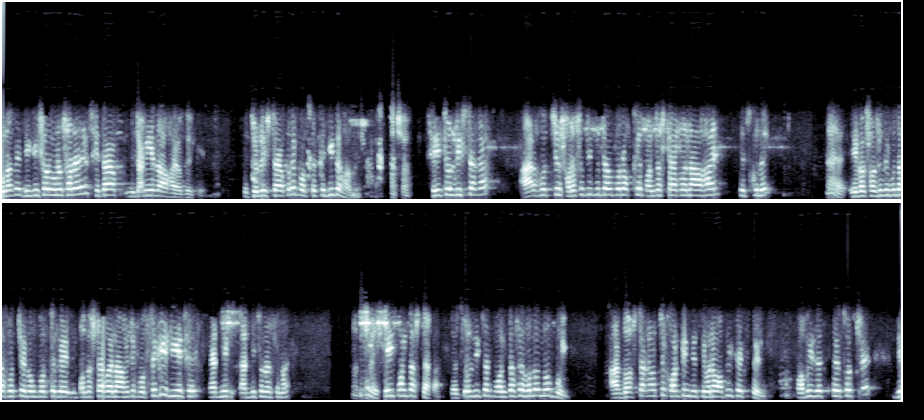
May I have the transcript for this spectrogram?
ওনাদের ডিসিশন অনুসারে সেটা জানিয়ে দেওয়া হয় ওদেরকে। চল্লিশ টাকা করে প্রত্যেককে দিতে হবে। আচ্ছা। সেই চল্লিশ টাকা আর হচ্ছে সরস্বতী পূজা উপলক্ষে পঞ্চাশ টাকা করে নেওয়া হয় স্কুলে। হ্যাঁ এবার সরস্বতী পূজা হচ্ছে এবং প্রত্যেকে পঞ্চাশ টাকা করে নেওয়া হয়েছে প্রত্যেকেই দিয়েছে অ্যাডমিশনের সময়। আছে সেই পঞ্চাশ টাকা। চল্লিশ আর পঞ্চাশে হলো নব্বই। আর দশ টাকা হচ্ছে কন্টিনজেন্সি মানে অফিস এক্সপেন্স অফিস এক্সপেন্স হচ্ছে যে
